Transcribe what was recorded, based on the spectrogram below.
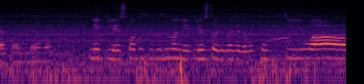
দেখো এদিকে দেখো নেকলেস কত সুন্দর সুন্দর নেকলেস তৈরি করেছে। দেখো কুর্তি ওয়াও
